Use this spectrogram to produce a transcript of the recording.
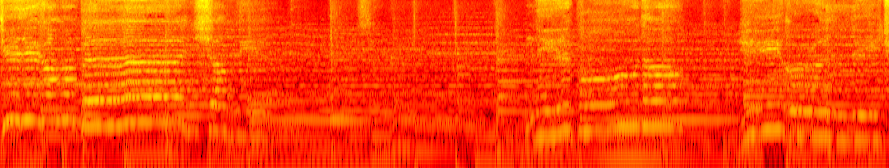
我弟弟刚刚奔向你，你也不能一个人离去。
